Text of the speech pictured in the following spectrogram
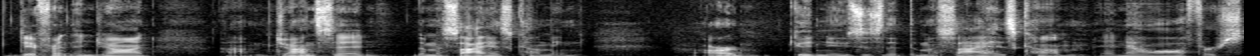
different than John, um, John said, The Messiah is coming. Our good news is that the Messiah has come and now offers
